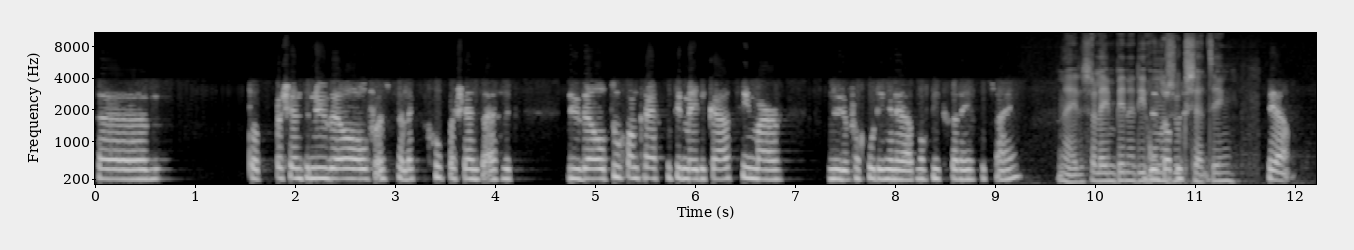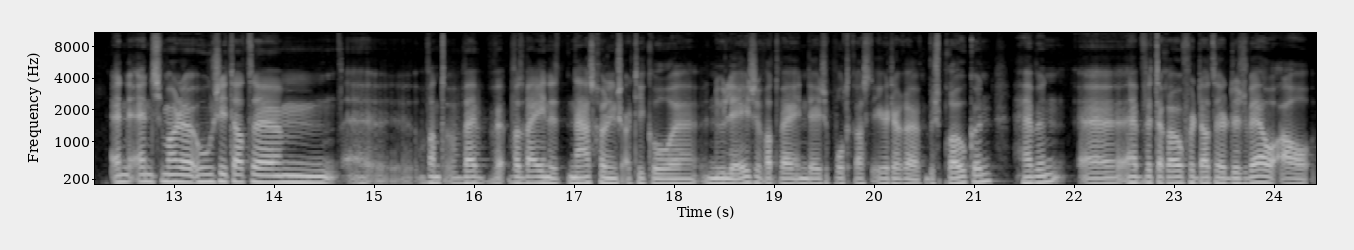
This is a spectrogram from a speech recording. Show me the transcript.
ehm, dat patiënten nu wel, of een selecte groep patiënten eigenlijk, nu wel toegang krijgt tot die medicatie, maar nu de vergoedingen inderdaad nog niet geregeld zijn. Nee, dus alleen binnen die Dus is- onderzoekssetting. Ja. En, en Simone, hoe zit dat? ehm, eh, want wij, wat wij in het nascholingsartikel eh, nu lezen, wat wij in deze podcast eerder eh, besproken hebben, eh, hebben we het erover dat er dus wel al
